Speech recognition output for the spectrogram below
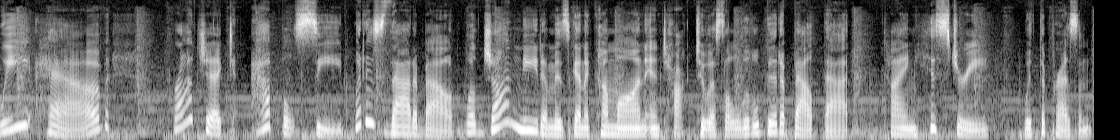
we have Project Appleseed. What is that about? Well, John Needham is going to come on and talk to us a little bit about that, tying history with the present.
